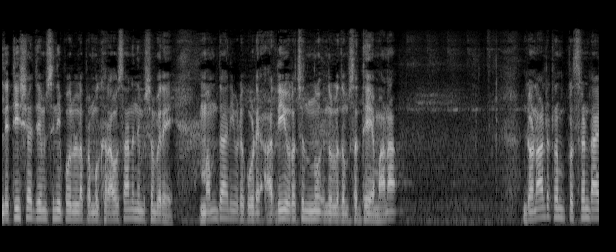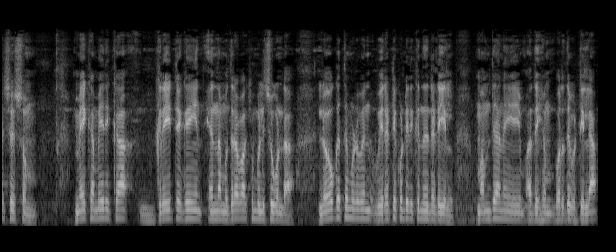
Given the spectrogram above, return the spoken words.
ലറ്റീഷ ജെയിംസിനി പോലുള്ള പ്രമുഖർ അവസാന നിമിഷം വരെ മംദാനിയുടെ കൂടെ അടിയുറച്ചു നിന്നു എന്നുള്ളതും ശ്രദ്ധേയമാണ്. ഡൊണാൾഡ് ട്രംപ് പ്രസിഡന്റായ ശേഷം മേക്ക് അമേരിക്ക ഗ്രേറ്റ് അഗെയിൻ എന്ന മുദ്രാവാക്യം വിളിച്ചുകൊണ്ട് ലോകത്തെ മുഴുവൻ വിരട്ടിക്കൊണ്ടിരിക്കുന്നതിനിടയിൽ മംദാനയെയും അദ്ദേഹം വെറുതെ വിട്ടില്ല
